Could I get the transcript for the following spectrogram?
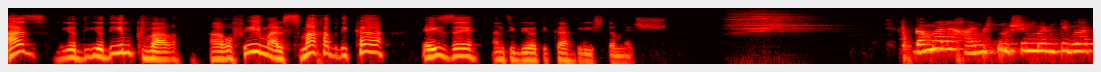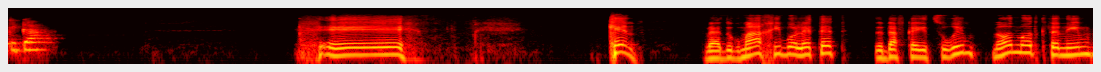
אז יודע, יודעים כבר הרופאים על סמך הבדיקה איזה אנטיביוטיקה להשתמש. גם בעלי חיים משתמשים באנטיביוטיקה? אה, כן, והדוגמה הכי בולטת זה דווקא יצורים מאוד מאוד קטנים,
